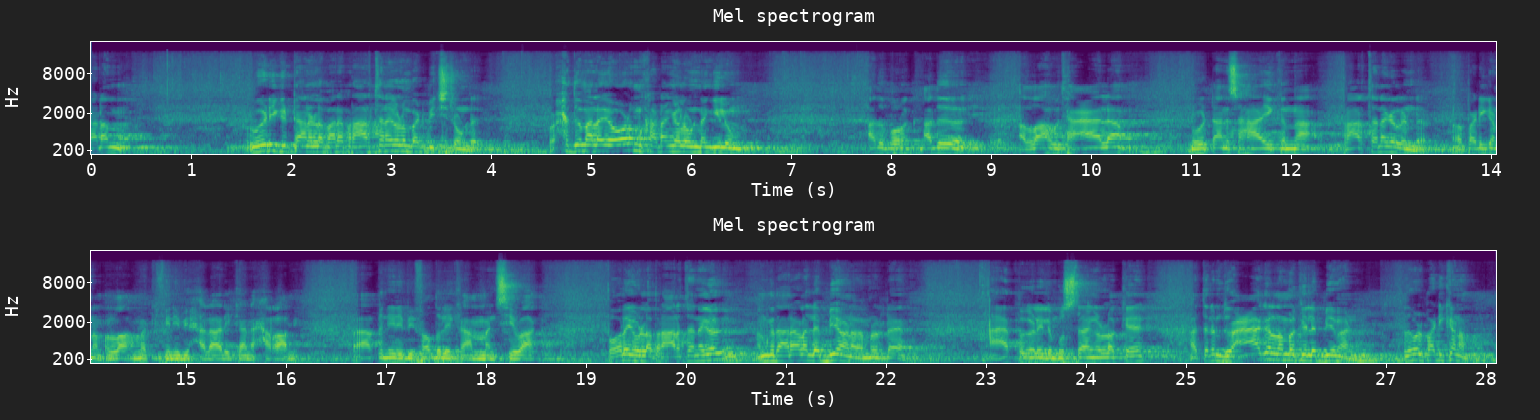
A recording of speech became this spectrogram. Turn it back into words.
കടം വീടി കിട്ടാനുള്ള പല പ്രാർത്ഥനകളും പഠിപ്പിച്ചിട്ടുണ്ട്. വഹദുമലയോളം കടങ്ങളുണ്ടെങ്കിലും അത് പുറ അത് അള്ളാഹു ധാല വീട്ടാൻ സഹായിക്കുന്ന പ്രാർത്ഥനകളുണ്ട്. പഠിക്കണം. അള്ളാഹു മക്ഫിനി ബി ഹലാലിക്കാൻ ഹറാമി ആഖിനി ബി ഫضലിക്ക അമ്മൻ സിവാഖ് പോലെയുള്ള പ്രാർത്ഥനകൾ നമുക്ക് ധാരാളം ലഭ്യമാണ് നമ്മളുടെ ആപ്പുകളിലും പുസ്തകങ്ങളിലൊക്കെ അത്തരം ദ്വാകൾ നമുക്ക് ലഭ്യമാണ്. അത് നമ്മൾ പഠിക്കണം.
